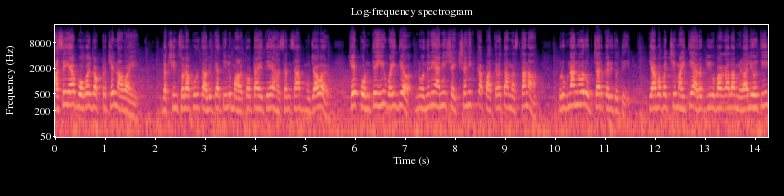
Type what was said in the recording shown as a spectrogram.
असे या बोगस डॉक्टरचे नाव आहे. दक्षिण सोलापूर तालुक्यातील माळकवटा येथे हसनसाब मुजावर हे कोणतेही वैद्य नोंदणी आणि शैक्षणिक पात्रता नसताना रुग्णांवर उपचार करीत होते. याबाबतची माहिती आरोग्य विभागाला मिळाली होती.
